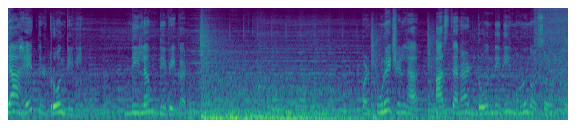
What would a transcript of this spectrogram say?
या आहेत ड्रोन दिदी. नीलम दिवेकर. पण पुणे जिल्हा आज त्यांना ड्रोन दिदी म्हणून ओसळतो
